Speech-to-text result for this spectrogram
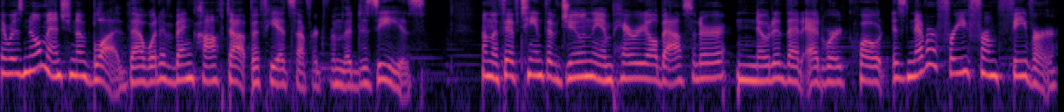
there was no mention of blood that would have been coughed up if he had suffered from the disease. On the 15th of June, the imperial ambassador noted that Edward, quote, is never free from fever,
